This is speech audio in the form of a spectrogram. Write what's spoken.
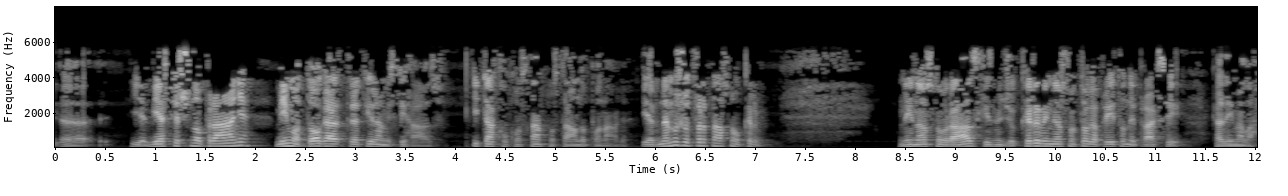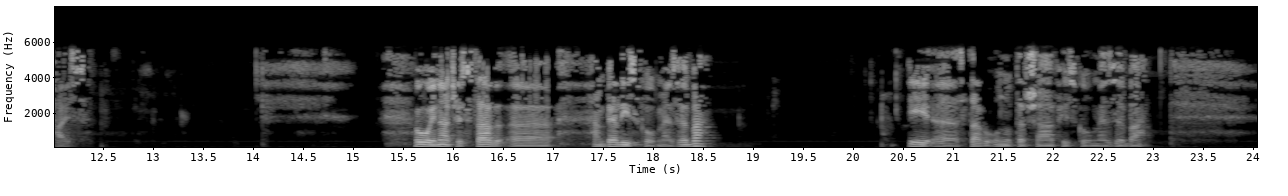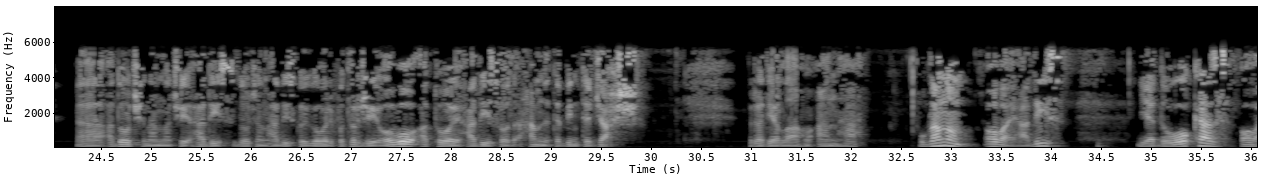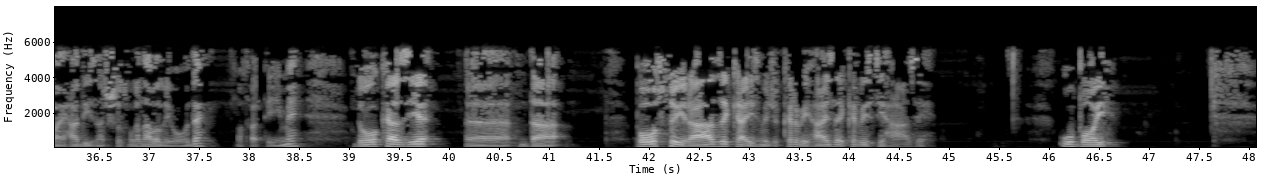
je mjesečno pranje, mimo toga tretiram istihazu. I tako konstantno stalno ponavlja. Jer ne može utvrditi na osnovu krvi. Ni na osnovu razlike između krvi, ni na osnovu toga prijetovne praksi kada je imala hajs. Ovo je inače stav uh, Hanbelijskog mezeba i uh, stav unutar šafijskog mezeba a doći nam znači hadis, doći nam hadis koji govori potvrđuje ovo, a to je hadis od Hamnete binte Džahš radijallahu anha. Uglavnom ovaj hadis je dokaz, ovaj hadis, znači što smo ga naveli ovdje, od Fatime, dokaz je e, da postoji razlika između krvi hajza i krvi stihaze. U boji.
